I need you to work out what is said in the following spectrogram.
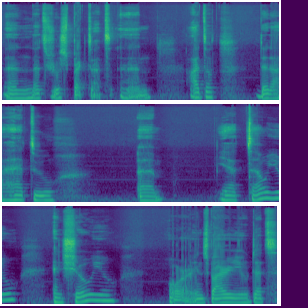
and let's respect that and i thought that i had to um, yeah tell you and show you or inspire you that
